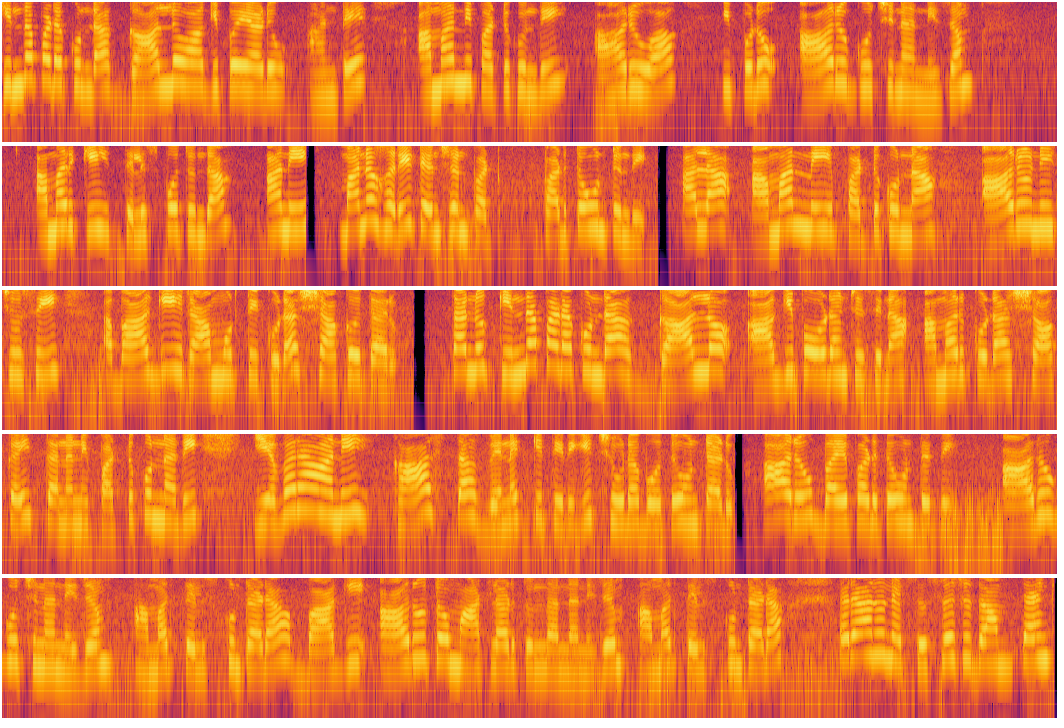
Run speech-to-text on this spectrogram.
కింద పడకుండా గాల్లో ఆగిపోయాడు అంటే అమర్ని పట్టుకుంది ఆరువా. ఇప్పుడు ఆరు గూచిన నిజం అమర్కి తెలిసిపోతుందా అని మనోహరి టెన్షన్ పట్టు పడుతూ ఉంటుంది. అలా అమర్ని పట్టుకున్న ఆరుని చూసి ఆ బాగి రామ్మూర్తి కూడా షాక్ అవుతారు. తను కింద పడకుండా గాల్లో ఆగిపోవడం చూసిన అమర్ కూడా షాక్ అయి తనని పట్టుకున్నది ఎవరా అని కాస్త వెనక్కి తిరిగి చూడబోతూ ఉంటాడు. ఆరు భయపడుతూ ఉంటుంది. ఆరు కూర్చున్న నిజం అమర్ తెలుసుకుంటాడా? బాగి ఆరుతో మాట్లాడుతుందన్న నిజం అమర్ తెలుసుకుంటాడా? రాను నెప్సెస్లో చూద్దాం. థ్యాంక్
